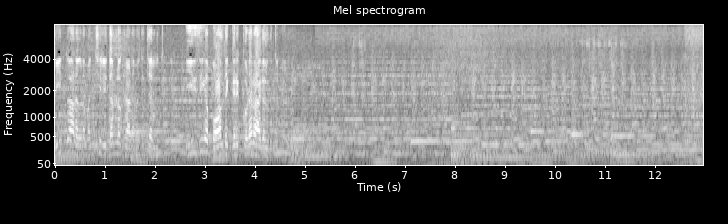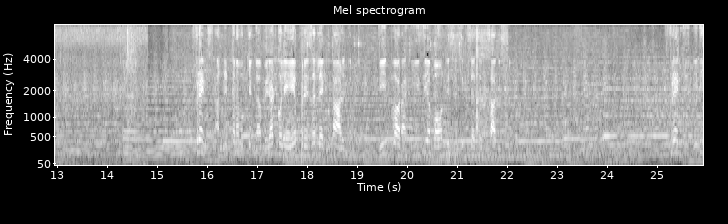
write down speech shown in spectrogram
దీని ద్వారా కూడా మంచి రిధంలోకి రావడం అయితే జరుగుతుంది. ఈజీగా బాల్ దగ్గరికి కూడా రాగలుగుతున్నాడు. ఫ్రెండ్స్ అన్నిటికన్నా ముఖ్యంగా విరాట్ కోహ్లీ ఏ ప్రెజర్ లేకుండా ఆడుతుంది దీని ద్వారా ఈజీగా బౌండరీస్ సిక్సెస్ సాధిస్తున్నాడు. ఫ్రెండ్స్ ఇది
